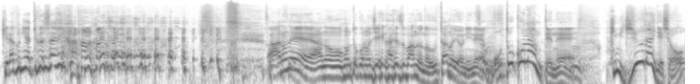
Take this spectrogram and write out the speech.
気楽にやってください。あのねあのねあの本当この J ガールズバンドの歌のようにね男なんてね、君10代でしょ？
